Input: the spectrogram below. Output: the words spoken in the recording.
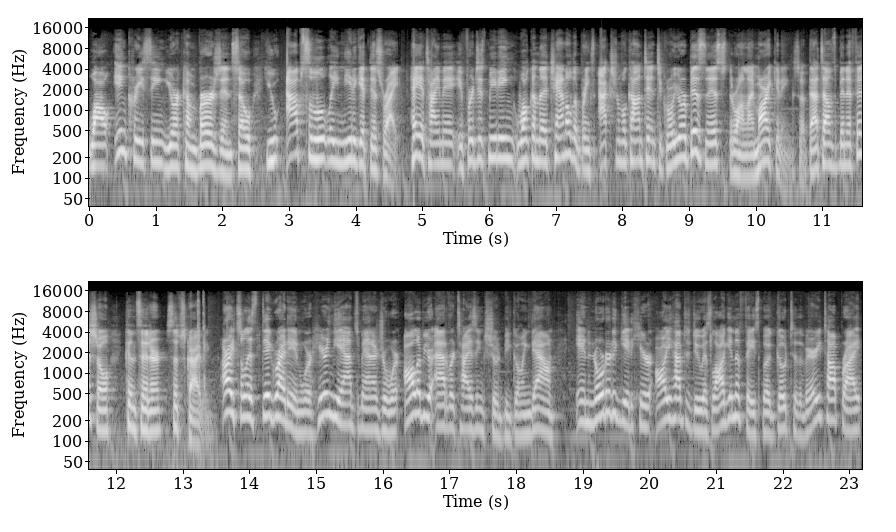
while increasing your conversion. So you absolutely need to get this right. Hey, Ataime, if we're just meeting, welcome to the channel that brings actionable content to grow your business through online marketing. So if that sounds beneficial, consider subscribing. All right, so let's dig right in. We're here in the Ads Manager where all of your advertising should be going down. And in order to get here, all you have to do is log into Facebook, go to the very top right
